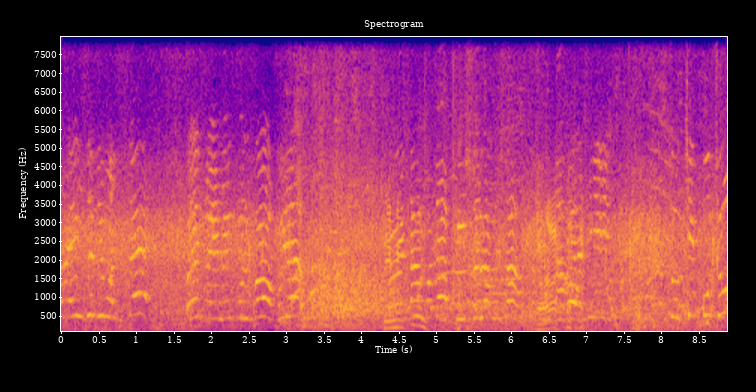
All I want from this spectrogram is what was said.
Aray, isa di! Uy, swimming pool ko! Kuya! Swimming Pakita pool. ko na! Piso lang isa! Ah. Punta ko si... Suchi Pucho!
